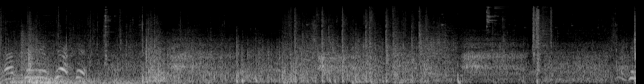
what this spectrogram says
That's the objective. I can see it. Need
